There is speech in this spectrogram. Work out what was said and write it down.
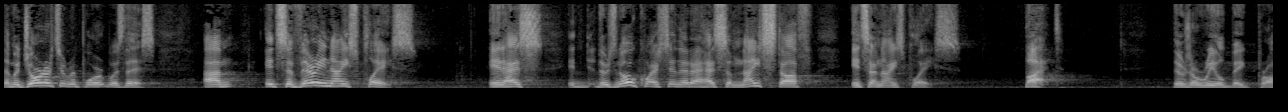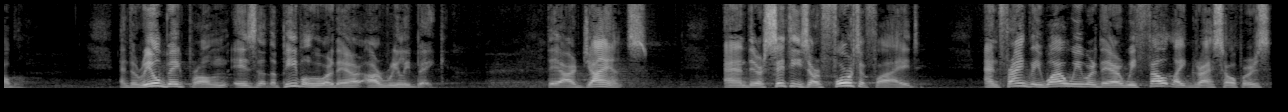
The majority report was this um, It's a very nice place. It has, it, there's no question that it has some nice stuff. It's a nice place. But there's a real big problem. And the real big problem is that the people who are there are really big. They are giants. And their cities are fortified. And frankly, while we were there, we felt like grasshoppers.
